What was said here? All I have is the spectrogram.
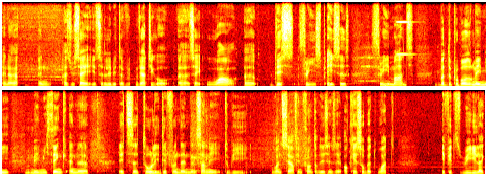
And uh, and as you say, it's a little bit of vertigo. Uh, say, wow, uh, this three spaces, three months. But the proposal made me made me think, and uh, it's totally different than suddenly to be oneself in front of this and say, okay, so but what if it's really like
